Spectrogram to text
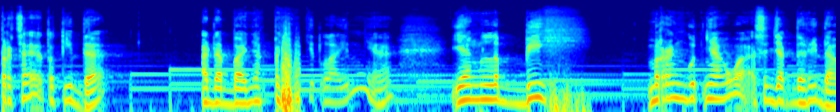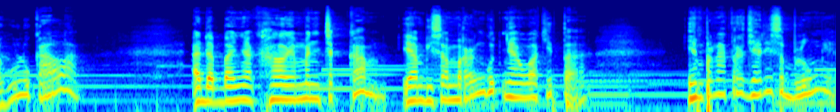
percaya atau tidak, ada banyak penyakit lainnya yang lebih merenggut nyawa sejak dari dahulu kala. Ada banyak hal yang mencekam yang bisa merenggut nyawa kita yang pernah terjadi sebelumnya.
